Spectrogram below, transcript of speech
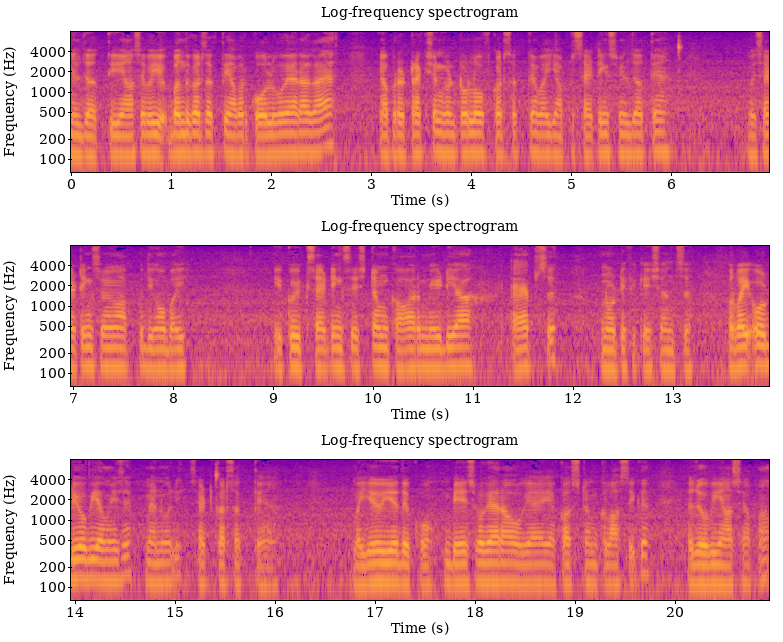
मिल जाती है। यहाँ से भाई बंद कर सकते हैं, यहाँ पर कॉल वगैरह का है, यहाँ पर अट्रैक्शन कंट्रोल ऑफ़ कर सकते हैं भाई, यहाँ पर सेटिंग्स मिल जाते हैं। भाई सेटिंग्स में मैं आपको दिखाऊँ भाई, ये quick setting system car media apps notifications और भाई ऑडियो भी हम इसे मैनुअली सेट कर सकते हैं। भाई ये ये देखो बेस वगैरह हो गया है या कस्टम क्लासिक या जो भी यहाँ से अपना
